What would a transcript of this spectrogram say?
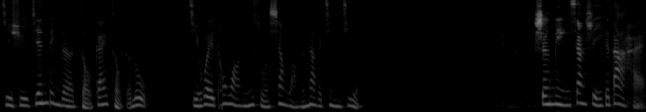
继续坚定的走该走的路，即会通往你所向往的那个境界。生命像是一个大海，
